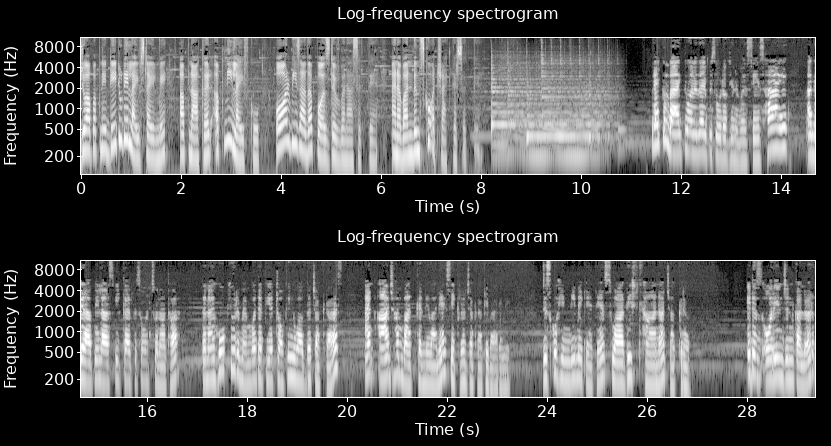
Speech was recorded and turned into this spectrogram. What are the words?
जो आप अपने डे टू डे लाइफ में अपनाकर अपनी लाइफ को और भी ज़्यादा पॉजिटिव बना सकते हैं एंड अबंडेंस को अट्रैक्ट कर सकते हैं। Welcome back to another episode of universe says hi अगर आपने लास्ट वीक का एपिसोड सुना था then I hope you remember that we are talking about the chakras and आज हम बात करने वाले हैं सेक्रल चक्रा के बारे में, जिसको हिंदी में कहते हैं Svadhisthana chakra. It is orange in colour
